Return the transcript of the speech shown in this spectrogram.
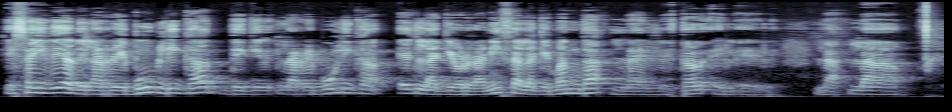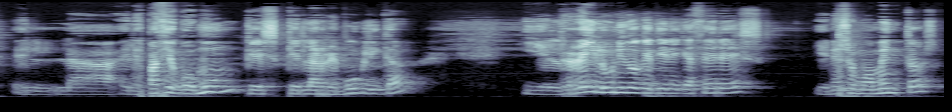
esa idea de la república, de que la república es la que organiza, la que manda la- el- el- la- la- el- espacio común, que es, que es la república, y el rey lo único que tiene que hacer es, y en esos momentos,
